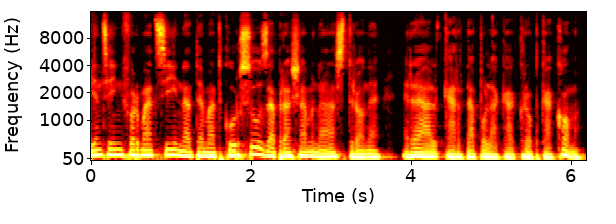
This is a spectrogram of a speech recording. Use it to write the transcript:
więcej informacji na temat kursu zapraszam na stronę realkartapolaka.com.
